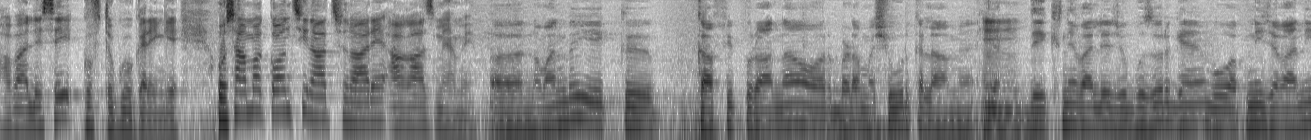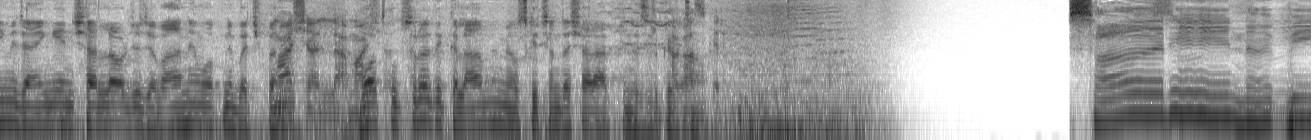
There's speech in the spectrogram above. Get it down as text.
हवाले से गुफ्तु करेंगे। उसामा कौन सी नात सुना रहे हैं आगाज़ में हमें? नुमान भाई एक काफ़ी पुराना और बड़ा मशहूर कलाम है। हम्म। देखने वाले जो बुज़ुर्ग हैं वो अपनी जवानी में जाएँगे इन और जो जवान हैं वो अपने बचपन माशा बहुत खूबसूरत एक कलाम है मैं उसके चंदा शार आपकी नज़र करता हूँ। सारे नबियों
